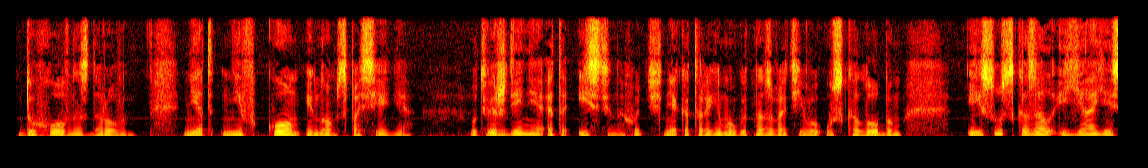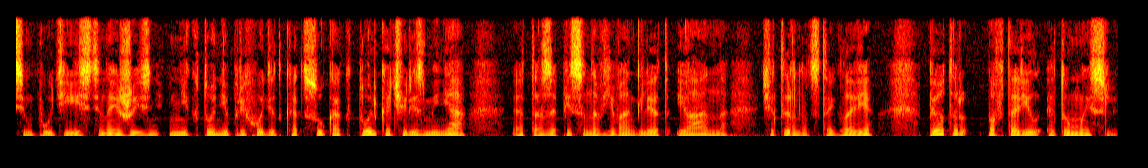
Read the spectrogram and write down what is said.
духовно здоровым. Нет ни в ком ином спасения – Утверждение — это истина, хоть некоторые и могут назвать его узколобым. Иисус сказал «Я есть путь и истина и жизнь. Никто не приходит к Отцу, как только через Меня». Это записано в Евангелии от Иоанна, 14 главе. Петр повторил эту мысль.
